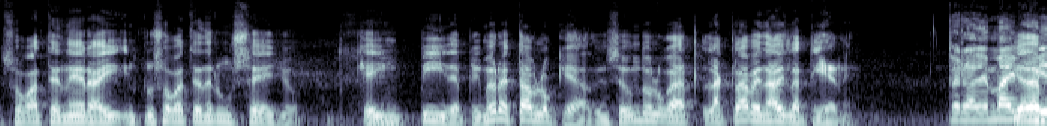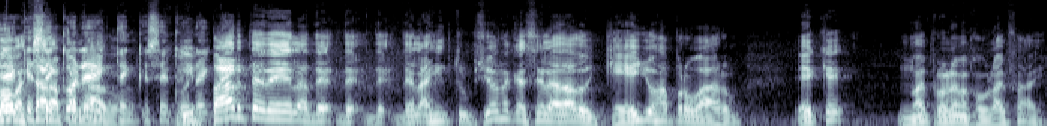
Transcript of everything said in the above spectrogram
eso va a tener ahí, incluso va a tener un sello que impide, primero está bloqueado, en segundo lugar, la clave nadie la tiene. Pero además Y impide que se conecten, que se Y conecten. parte de, la- de- de- de- de las instrucciones que se le ha dado y que ellos aprobaron es que no hay problema con Wi-Fi.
